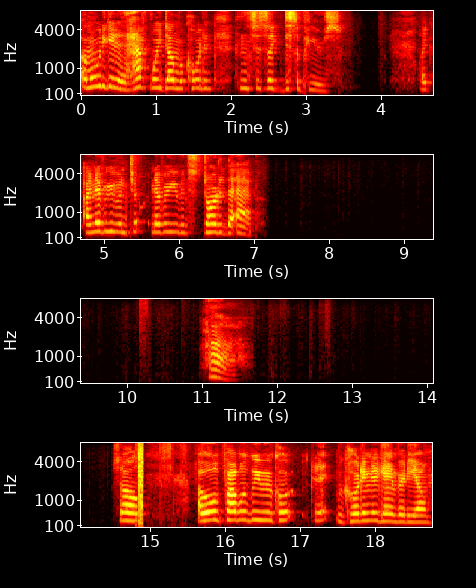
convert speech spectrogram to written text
I'm already getting halfway done recording, and it just, like, disappears. Like, I never even, never even started the app. Ha. Huh. So, I will probably record recording a game video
